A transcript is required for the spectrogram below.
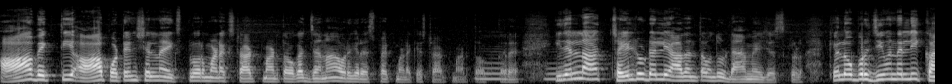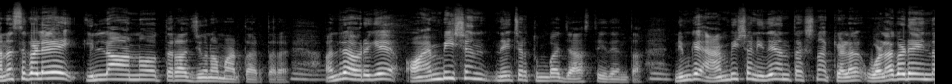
ಆ ವ್ಯಕ್ತಿ ಆ ಪೊಟೆನ್ಷಿಯಲ್ನ ಎಕ್ಸ್ಪ್ಲೋರ್ ಮಾಡೋಕ್ಕೆ ಸ್ಟಾರ್ಟ್ ಮಾಡ್ತಾ ಹೋಗ ಜನ ಅವರಿಗೆ ರೆಸ್ಪೆಕ್ಟ್ ಮಾಡೋಕ್ಕೆ ಸ್ಟಾರ್ಟ್ ಮಾಡ್ತಾ ಹೋಗ್ತಾರೆ. ಇದೆಲ್ಲ ಚೈಲ್ಡ್ಹುಡ್ಡಲ್ಲಿ ಆದಂಥ ಒಂದು ಡ್ಯಾಮೇಜಸ್ಗಳು ಕೆಲವೊಬ್ಬರು ಜೀವನದಲ್ಲಿ ಕನಸುಗಳೇ ಇಲ್ಲ ಅನ್ನೋ ಥರ ಜೀವನ ಮಾಡ್ತಾ ಇರ್ತಾರೆ. ಅಂದರೆ ಅವರಿಗೆ ಆಂಬಿಷನ್ ನೇಚರ್ ತುಂಬ ಜಾಸ್ತಿ ಇದೆ ಅಂತ. ನಿಮಗೆ ಆಂಬಿಷನ್ ಇದೆ ಅಂದ ತಕ್ಷಣ ಕೆಳ ಒಳಗಡೆಯಿಂದ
